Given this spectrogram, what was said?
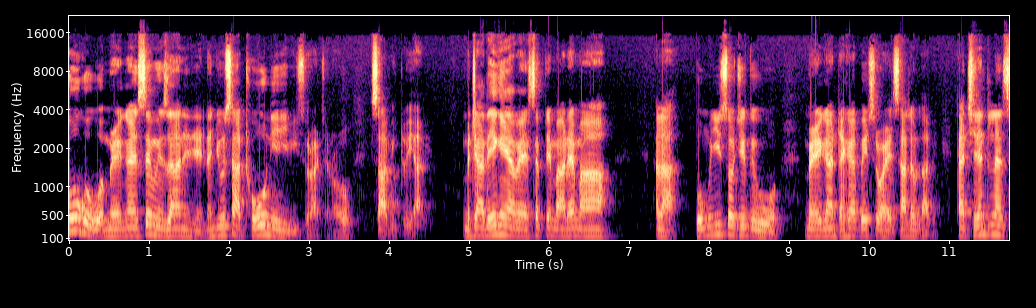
ကုတ်ကိုကိုအမေရိကန်စိတ်ဝင်စားနေတယ်လက်ညှိုးစထိုးနေပြီဆိုတာကျွန်တော်တို့စပြီးတွေ့ရပြီ။ မကြသေးခင်ကပဲစက်တင်ဘာထဲမှာဟလာဘုံမကြီးစောချစ်သူကိုအမေရိကန်တက်ကပ်ပေးဆိုတာတွေစလုပ်လာပြီ။ဒါချီလန်တလန်စ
